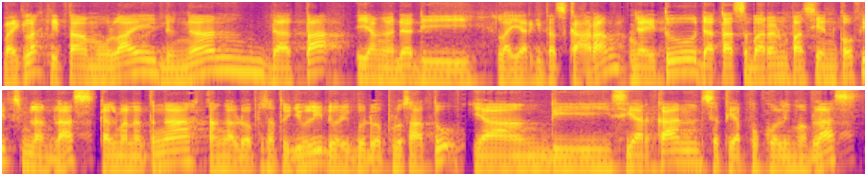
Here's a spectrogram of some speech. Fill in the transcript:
Baiklah, kita mulai dengan data yang ada di layar kita sekarang, yaitu data sebaran pasien COVID-19 Kalimantan Tengah tanggal 21 Juli 2021 yang disiarkan setiap pukul 15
